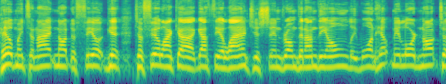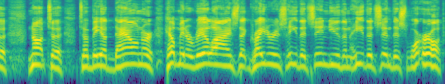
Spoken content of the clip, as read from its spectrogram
Help me tonight not to feel get to feel like I got the Elijah syndrome that I'm the only one. Help me, Lord, not to not to to be a downer. Help me to realize that greater is He that's in you than He that's in this world.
